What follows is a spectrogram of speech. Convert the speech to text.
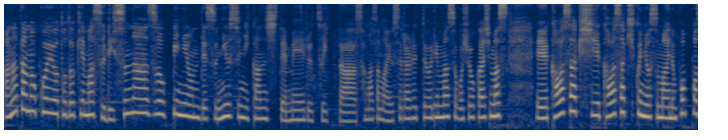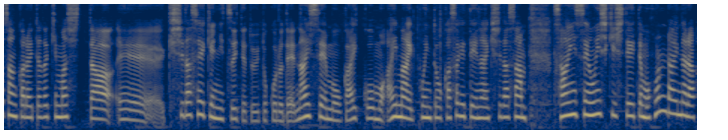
あなたの声を届けますリスナーズオピニオンです。ニュースに関してメール、ツイッター、様々寄せられております。ご紹介します。えー川崎市、川崎区にお住まいのポッポさんからいただきました、えー岸田政権についてというところで、内政も外交も曖昧、ポイントを稼げていない岸田さん、参院選を意識していても本来なら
